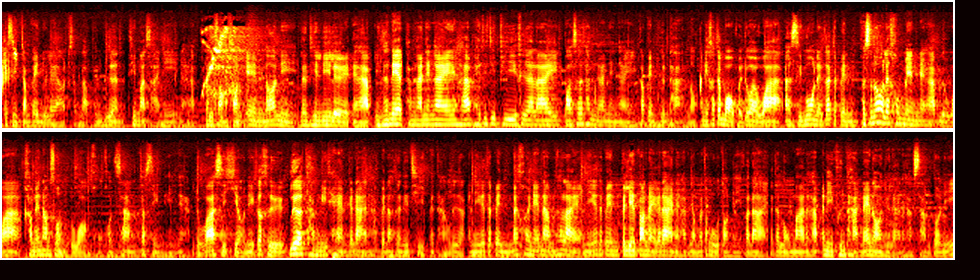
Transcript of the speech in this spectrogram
เป็นสิ่งจำเป็นอยู่แล้วสำหรับเพื่อนๆที่มาสายนี้นะครับดูฝั่ง Front End เนาะนี่เรื่องที่นี่เลยนะครับอินเทอร์เน็ตทำงานยังไงนะครับ HTTP คืออะไร browser ทำงานยังไงก็เป็นพื้นฐานเนาะอันนี้เขาจะบอกไปด้วยว่า Asimo เนี่ยก็จะเป็น personal recommend นะครับหรือว่าคำแนะนำส่วนตัวของคนสร้างเจ้าสิ่งนี้นะครับหรือว่าสีเขียวนี่ก็คือเลือกทางนี้แทนก็ได้นะครับเป็น alternative เป็นทางเลือก อันนี้ก็จะเป็นไม่ค่อยแนะนำเท่าไหร่อันนี้ก็จะเป็นไปเรียนตอนไหนก็ได้นะครับยังไม่ต้องรู้ตอนนี้ก็ได้แต่ลงมานะครับอันนี้พื้นฐานแน่นอนอยู่แล้วนะครับสตัวนี้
